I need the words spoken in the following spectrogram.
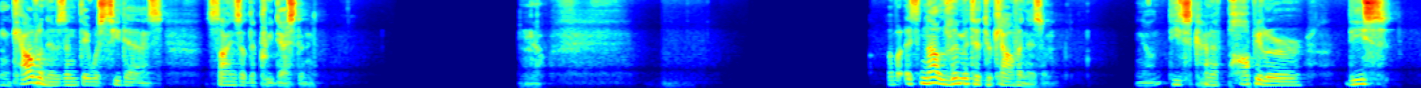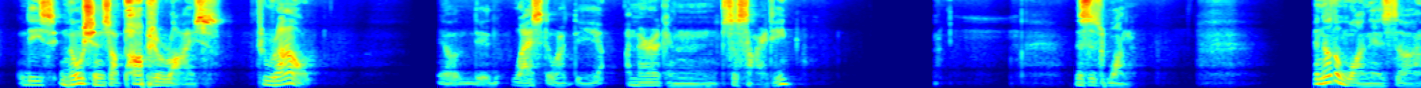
In Calvinism, they would see that as signs of the predestined. Know, but it's not limited to Calvinism. You know, these kind of popular, these, these notions are popularized throughout you know, the West or the American society. This is one. Another one is uh,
